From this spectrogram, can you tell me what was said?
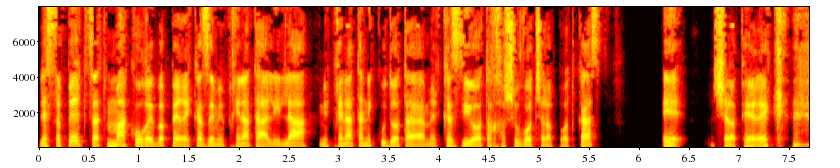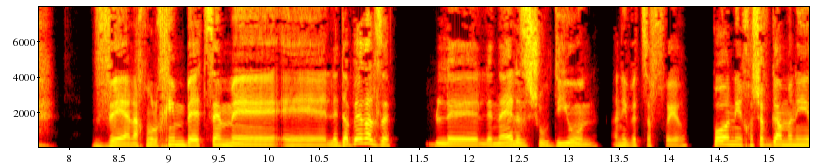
לספר קצת מה קורה בפרק הזה מבחינת העלילה מבחינת הנקודות המרכזיות החשובות של הפודקאסט אה, של הפרק. ואנחנו הולכים בעצם לדבר על זה לנהל איזשהו דיון אני וצפריר פה אני חושב גם אני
